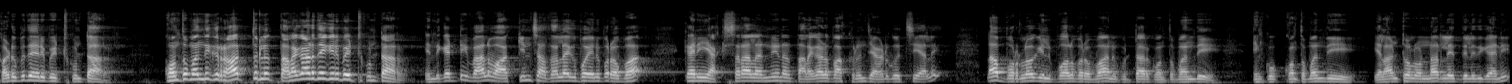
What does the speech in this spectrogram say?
కడుపు దగ్గర పెట్టుకుంటారు. కొంతమందికి రాత్రులు తలగాడ దగ్గర పెట్టుకుంటారు. ఎందుకంటే ఇవాళ వాక్యం చదవలేకపోయిన ప్రభా కానీ ఈ అక్షరాలన్నీ నా తలగాడ పక్క నుంచి ఎక్కడికి వచ్చేయాలి? నా బుర్రలోకి వెళ్ళిపోవాలి ప్రభా అనుకుంటారు కొంతమంది. ఇంకో కొంతమంది ఎలాంటి వాళ్ళు ఉన్నారు లేదు తెలియదు కానీ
